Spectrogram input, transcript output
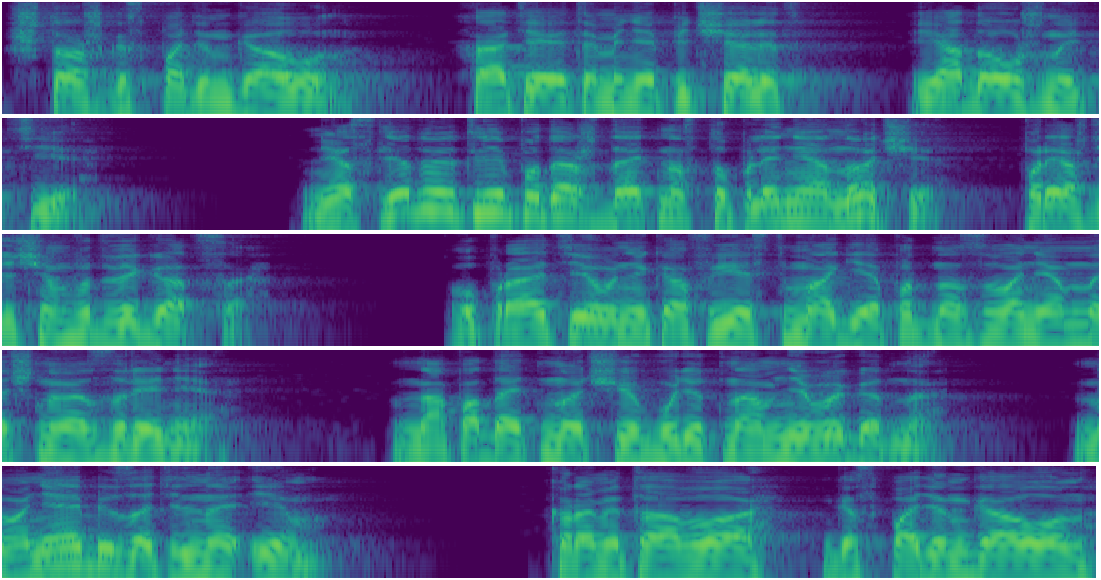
Что ж, господин Гаун, хотя это меня печалит, я должен идти. Не следует ли подождать наступления ночи, прежде чем выдвигаться? У противников есть магия под названием «Ночное зрение». Нападать ночью будет нам невыгодно, но не обязательно им. Кроме того, господин Гаун,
